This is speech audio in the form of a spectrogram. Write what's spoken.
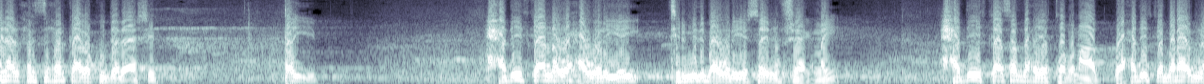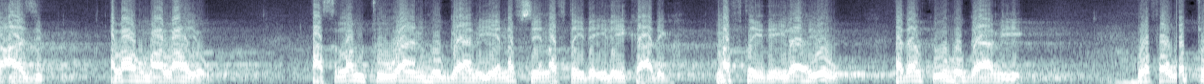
inaad xirsixirkaaga ku dadaashid ayib xadiidkanna waxaa wariyey tirmidi baa wariyey saynu sheegnay. Xadiidka saddex iyo tobnaad waa xadiidka baraa ibnu caazib. Allaahuma allahyow aslamtu waan hogaamiyey nafsii naftayda ilayka adiga. Naftayda ilaahyow adaan kuu hogaamiyey. Wa fawadtu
